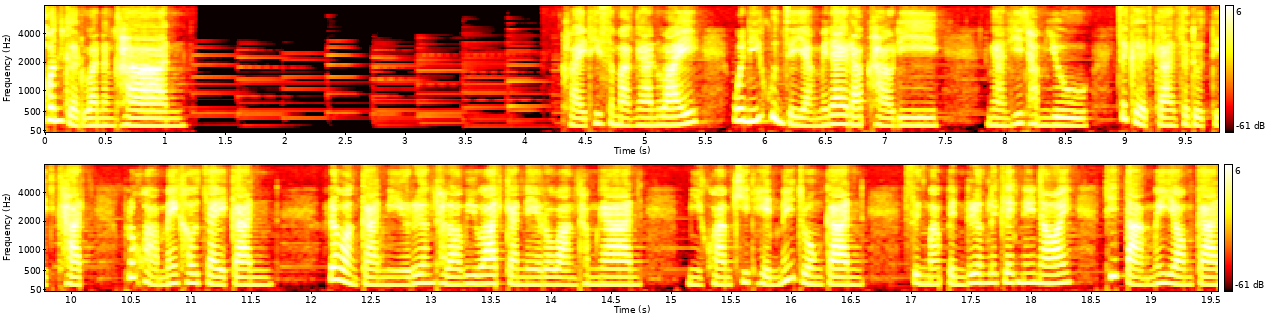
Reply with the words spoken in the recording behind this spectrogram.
คนเกิดวันอังคาร ใครที่สมัครงานไว้ วันนี้คุณจะยังไม่ได้รับข่าวดี งานที่ทำอยู่จะเกิดการสะดุดติดขัด เพราะความไม่เข้าใจกัน ระหว่างการมีเรื่องทะเลาะวิวาทกันในระหว่างทำงาน มีความคิดเห็นไม่ตรงกัน ซึ่งมักเป็นเรื่องเล็กๆ น้อยๆ ที่ต่างไม่ยอมกัน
